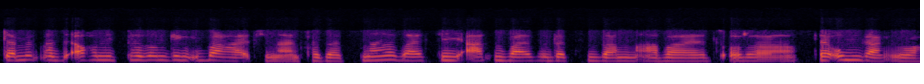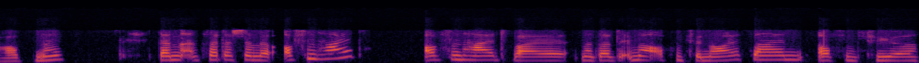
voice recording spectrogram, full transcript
damit man sich auch in die Person gegenüber halt hineinversetzt. Ne? Sei es die Art und Weise der Zusammenarbeit oder der Umgang überhaupt. Ne? Dann an zweiter Stelle Offenheit. Offenheit, weil man sollte immer offen für Neues sein, offen für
